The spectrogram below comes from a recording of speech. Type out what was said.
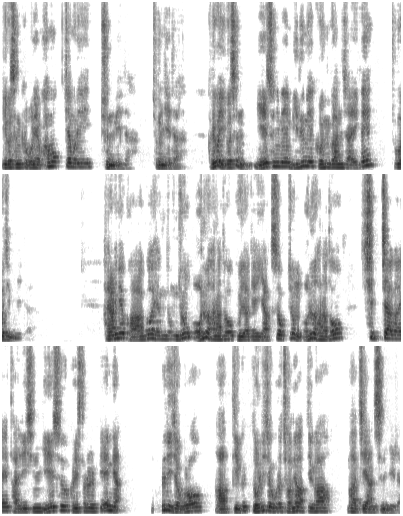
이것은 그분의 화목제물이 줍니다. 줍니다. 그리고 이것은 예수님의 믿음의 근간 자에게 주어집니다. 하나님의 과거 행동 중 어느 하나도 구약의 약속 중 어느 하나도 십자가에 달리신 예수 그리스도를 빼면 논리적으로 앞뒤, 논리적으로 전혀 앞뒤가 맞지 않습니다.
